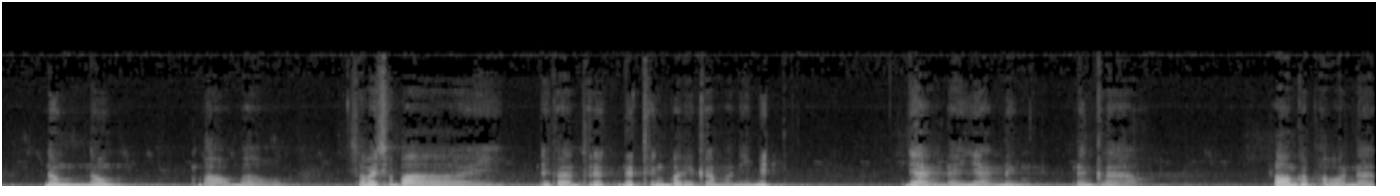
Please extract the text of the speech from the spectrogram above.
ๆ นุ่มๆ เบาๆ สบายๆ ในการตรึกนึกถึงบริกรรมวนิมิต อย่างใดอย่างหนึ่งดังกล่าว พร้อมกับภาวนา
